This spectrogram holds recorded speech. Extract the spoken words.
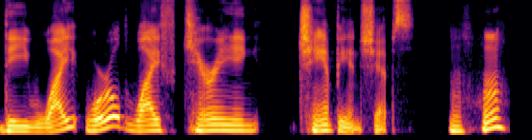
the white World Wife Carrying Championships. Mhm.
